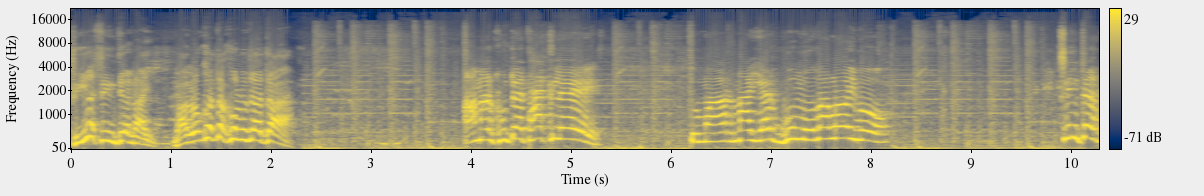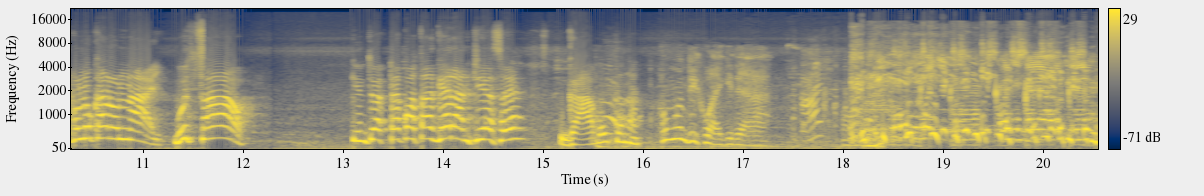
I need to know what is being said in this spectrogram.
থুইয়া চিন্তা নাই। ভালো কথা কলু দাদা। আমার খুঁটে থাকলে তোমার মাইয়ার ঘুমও ভালো হইব চিন্তার কোনো কারণ নাই বুঝছাও? কিন্তু একটা কথা গ্যারান্টি আছে। গা বইতো না।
